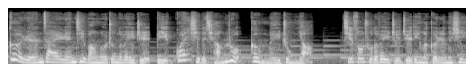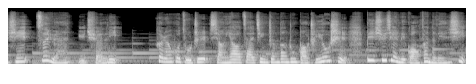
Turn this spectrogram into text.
个人在人际网络中的位置比关系的强弱更为重要。其所处的位置决定了个人的信息、资源与权利。个人或组织想要在竞争当中保持优势，必须建立广泛的联系，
